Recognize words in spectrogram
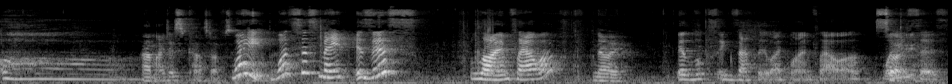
Oh. Um, I just cast off. some- Wait, what's this made? Is this lime flower? No. It looks exactly like lime flower. So- What is this?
